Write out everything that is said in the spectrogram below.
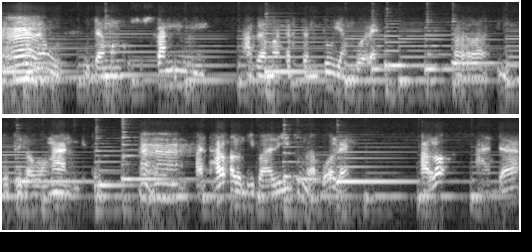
karena Mm. u- udah mengkhususkan agama tertentu yang boleh eh, mengikuti lowongan gitu Mm-mm. padahal kalau di Bali itu nggak boleh kalau ada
